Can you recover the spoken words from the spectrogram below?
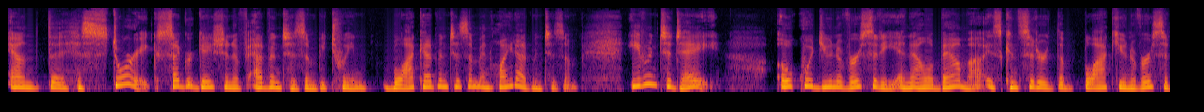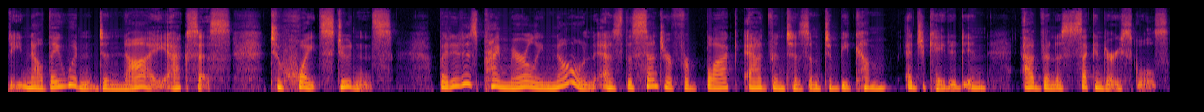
and the historic segregation of Adventism between Black Adventism and White Adventism. Even today, Oakwood University in Alabama is considered the Black university. Now, they wouldn't deny access to white students, but it is primarily known as the Center for Black Adventism to become educated in Adventist secondary schools.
